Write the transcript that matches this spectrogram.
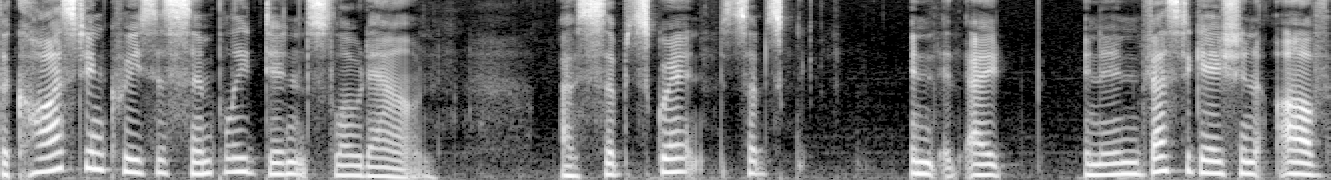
The cost increases simply didn't slow down. A subsequent subs- in, a, an investigation of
